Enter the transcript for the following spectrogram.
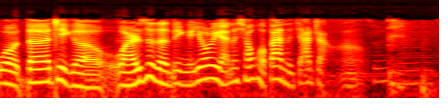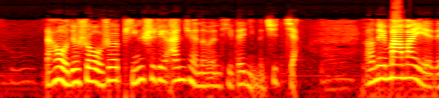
我的这个我儿子的那个幼儿园的小伙伴的家长，然后我就说：我说平时这个安全的问题得你们去讲。然后那妈妈也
